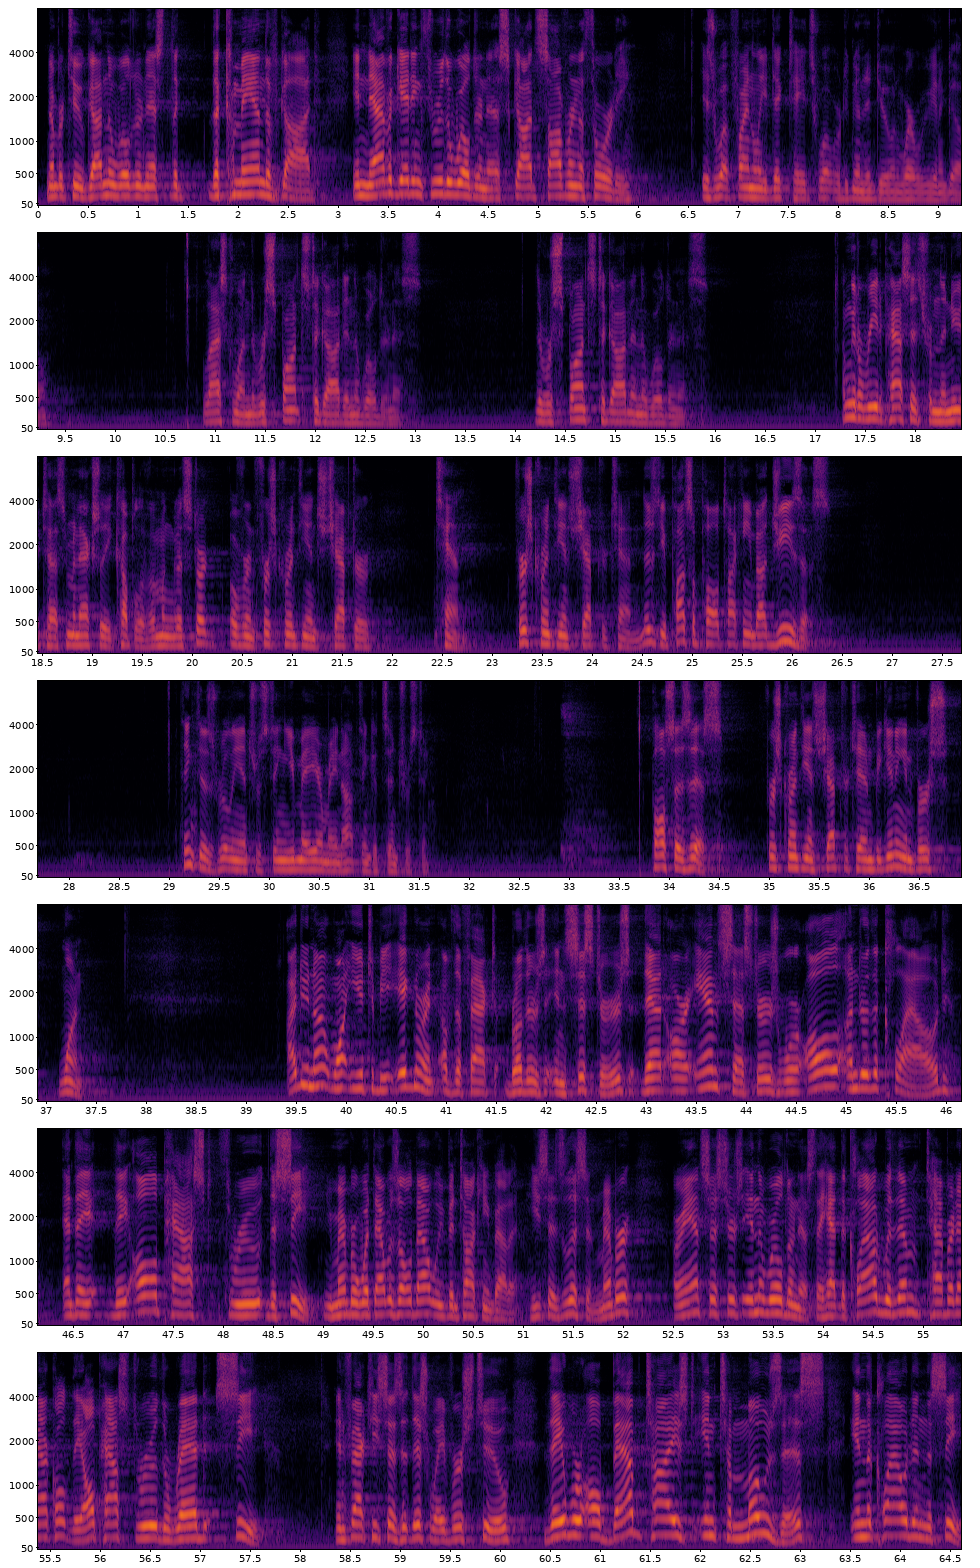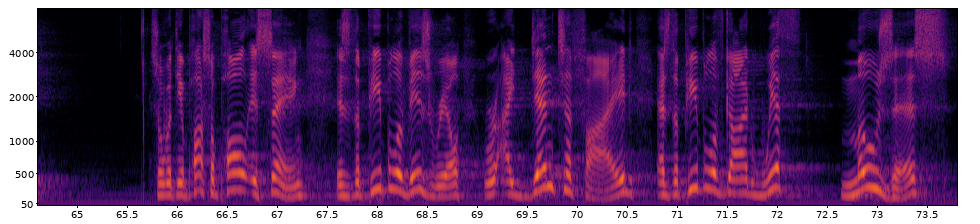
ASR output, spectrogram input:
Number two, God in the wilderness, the, the command of God. In navigating through the wilderness, God's sovereign authority is what finally dictates what we're going to do and where we're going to go. Last one the response to God in the wilderness. The response to God in the wilderness. I'm going to read a passage from the New Testament, actually, a couple of them. I'm going to start over in 1 Corinthians chapter 10. 1 Corinthians chapter 10. There's the Apostle Paul talking about Jesus. I think this is really interesting. You may or may not think it's interesting. Paul says this 1 Corinthians chapter 10, beginning in verse 1. I do not want you to be ignorant of the fact, brothers and sisters, that our ancestors were all under the cloud and they, they all passed through the sea. You remember what that was all about? We've been talking about it. He says, Listen, remember our ancestors in the wilderness? They had the cloud with them, tabernacle. They all passed through the Red Sea. In fact, he says it this way, verse 2 they were all baptized into Moses in the cloud and the sea. So, what the Apostle Paul is saying is the people of Israel were identified as the people of God with Moses,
